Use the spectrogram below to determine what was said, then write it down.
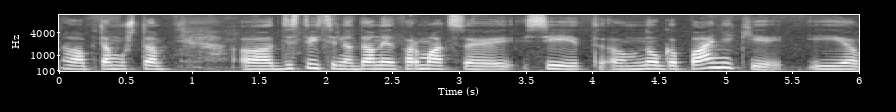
потому что действительно данная информация сеет много паники и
